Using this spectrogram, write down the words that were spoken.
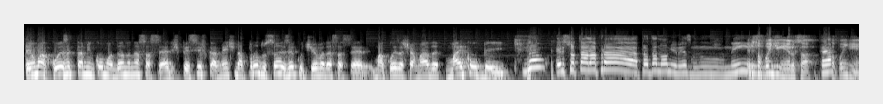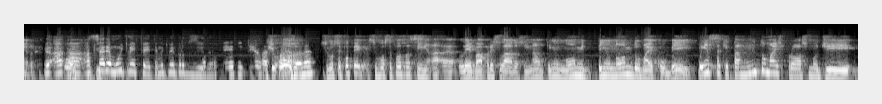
Tem uma coisa que tá me incomodando nessa série, especificamente na produção executiva dessa série. Uma coisa chamada Michael Bay. Não, ele só tá lá pra, pra dar nome mesmo, não, nem... Ele só põe dinheiro só. É. Só põe dinheiro. A, a- a série é muito bem feita, é muito bem produzida. Se- coisas, ó, né? Se você for pegar, se você fosse assim, ah, ah, levar pra esse lado assim, não, tem o nome, tem o nome do Michael Bay, pensa que tá muito mais próximo de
